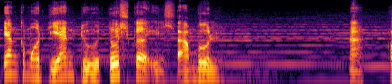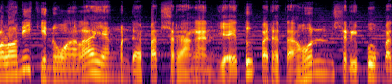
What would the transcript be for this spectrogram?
yang kemudian diutus ke Istanbul. Nah, koloni Genoa yang mendapat serangan yaitu pada tahun 1455.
